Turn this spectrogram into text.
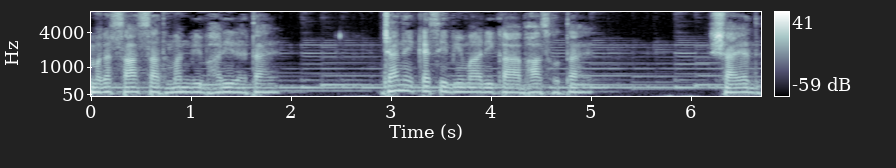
मगर साथ साथ मन भी भारी रहता है। जाने कैसी बीमारी का आभास होता है। शायद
